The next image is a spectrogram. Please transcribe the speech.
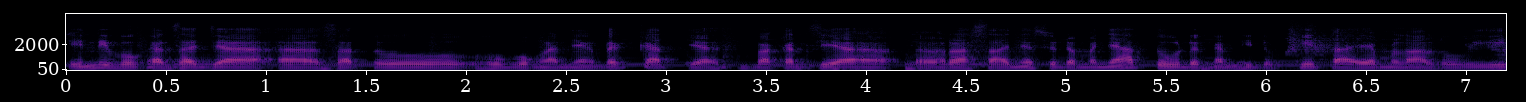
Ini bukan saja uh, satu hubungan yang dekat ya, bahkan dia uh, rasanya sudah menyatu dengan hidup kita ya melalui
